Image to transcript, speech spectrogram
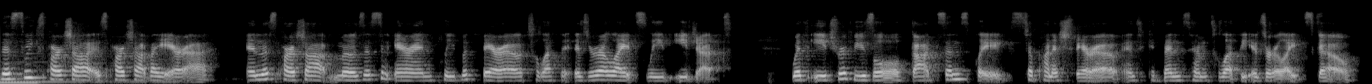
This week's Parsha is Parshat Va'era. In this Parsha, Moses and Aaron plead with Pharaoh to let the Israelites leave Egypt. With each refusal, God sends plagues to punish Pharaoh and to convince him to let the Israelites go.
